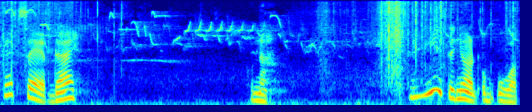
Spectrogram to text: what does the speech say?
แซ่บแสบๆได้คุณน่ะ นี่แตะยอดอบอวบ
